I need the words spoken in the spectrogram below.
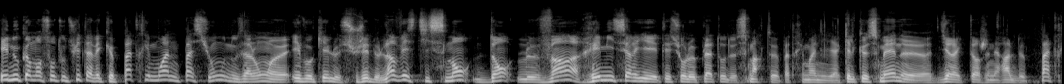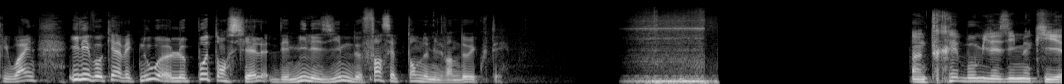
Et nous commençons tout de suite avec Patrimoine Passion. Nous allons euh, évoquer le sujet de l'investissement dans le vin. Rémi Serrier était sur le plateau de Smart Patrimoine il y a quelques semaines, euh, directeur général de Patriwine. Il évoquait avec nous euh, le potentiel des millésimes de fin septembre 2022. Écoutez. Un très beau millésime qui,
